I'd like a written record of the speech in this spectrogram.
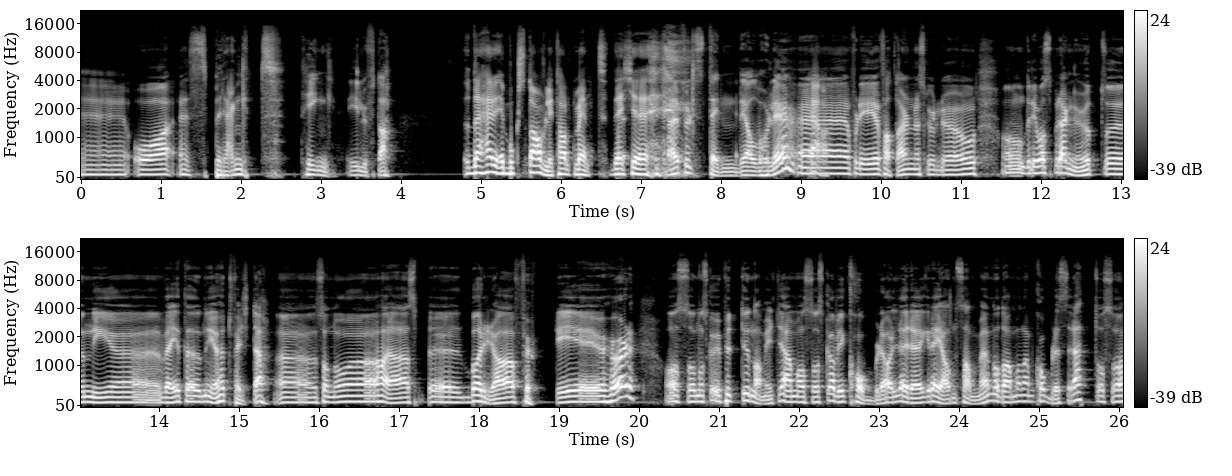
eh, og eh, sprengt ting i lufta. Det her er bokstavelig talt ment. Det er ikke Det er fullstendig alvorlig, eh, Ja. fordi fattern skulle jo drive og sprenge ut eh, ny eh, vei til det nye høttfeltet. Eh, så nå har jeg eh, bora 40 høl, og så nå skal vi putte dynamitt hjem, og så skal vi koble alle de greiene sammen, og da må de kobles rett, og så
